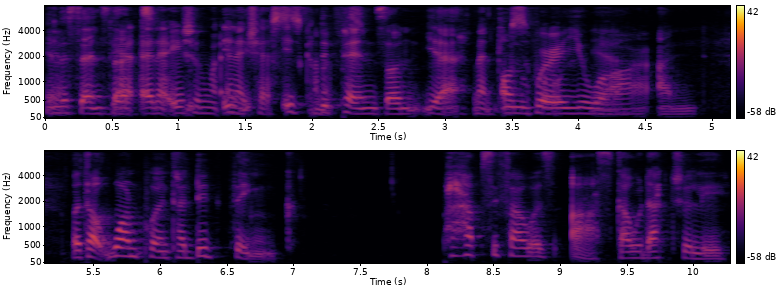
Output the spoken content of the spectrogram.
in Yeah. the sense that N- are you it, NHS it of depends on yeah on support? where you Yeah. are and but at one point i did think perhaps if i was asked i would actually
